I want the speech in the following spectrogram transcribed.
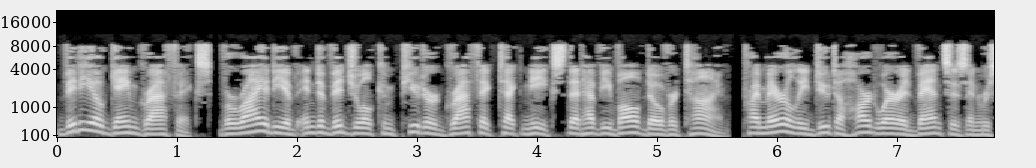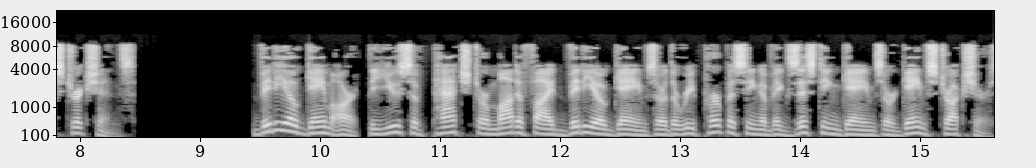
Video game graphics, variety of individual computer graphic techniques that have evolved over time, primarily due to hardware advances and restrictions. Video game art, the use of patched or modified video games or the repurposing of existing games or game structures.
